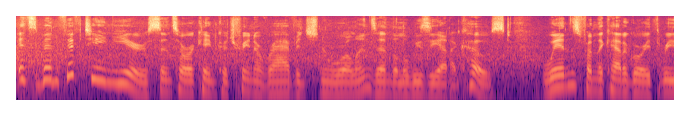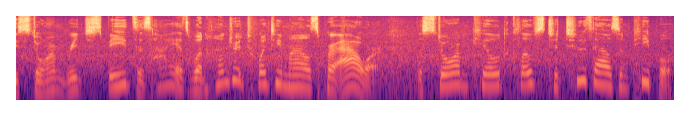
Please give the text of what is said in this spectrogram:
It's been 15 years since Hurricane Katrina ravaged New Orleans and the Louisiana coast. Winds from the Category 3 storm reached speeds as high as 120 miles per hour. The storm killed close to 2,000 people,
